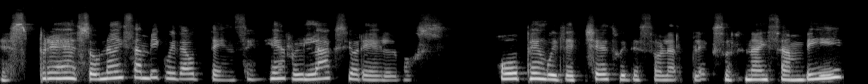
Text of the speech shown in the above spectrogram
Express, so nice and big without tensing. Yeah, relax your elbows. Open with the chest, with the solar plexus, nice and big.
